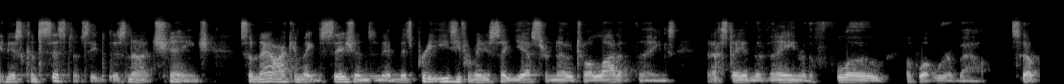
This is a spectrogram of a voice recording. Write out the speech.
And his consistency does not change. So now I can make decisions, and it, it's pretty easy for me to say yes or no to a lot of things. And I stay in the vein or the flow of what we're about. So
